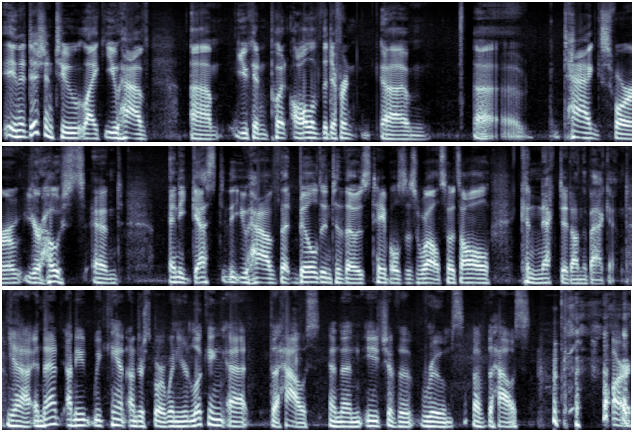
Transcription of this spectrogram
In addition to like you have, um, you can put all of the different um, uh, tags for your hosts and any guest that you have that build into those tables as well. So it's all connected on the back end. Yeah. And that, I mean, we can't underscore when you're looking at the house, and then each of the rooms of the house are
